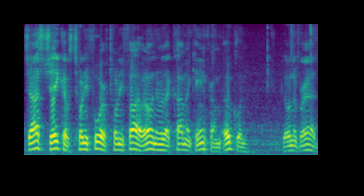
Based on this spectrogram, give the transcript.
Josh Jacobs, 24 of 25. I don't know where that comment came from. Oakland. Going to Brad.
